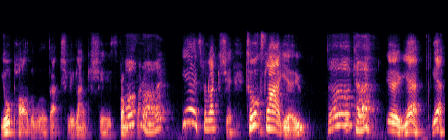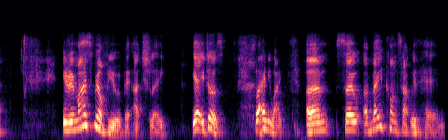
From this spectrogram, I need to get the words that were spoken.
your part of the world, actually, Lancashire. He's from All Lancashire. right. Yeah, he's from Lancashire. Talks like you. Oh, okay. Yeah, yeah, yeah. He reminds me of you a bit, actually. Yeah, he does. But anyway, um, so I made contact with him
